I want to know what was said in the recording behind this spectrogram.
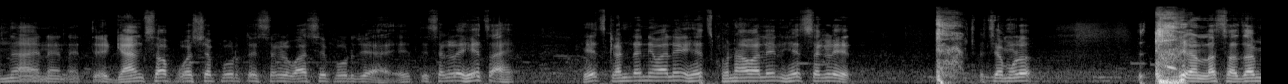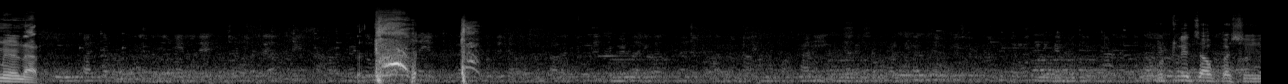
नाही नाही नाही. ते गँग्स ऑफ वशपूर ते सगळं वाशेपूर जे आहे ते सगळं हेच आहे. हेच खंडणीवाले हेच खुनावाले आणि हेच सगळे आहेत. त्याच्यामुळं यांना सजा मिळणार. कुठली चौकशी?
